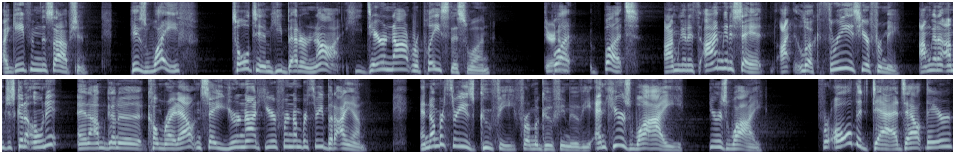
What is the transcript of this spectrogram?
I gave him this option. His wife told him he better not. He dare not replace this one. Dare but but I'm going to I'm going to say it. I, look, 3 is here for me. I'm to I'm just to own it and I'm to come right out and say you're not here for number 3, but I am. And number 3 is Goofy from a Goofy movie. And here's why. Here's why for all the dads out there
